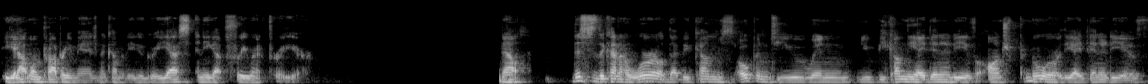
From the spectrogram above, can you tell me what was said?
He got one property management company to agree yes, and he got free rent for a year. Now, this is the kind of world that becomes open to you when you become the identity of entrepreneur, the identity of,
